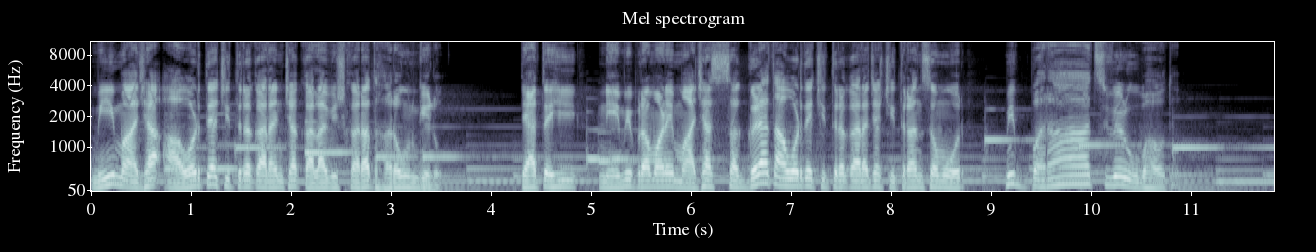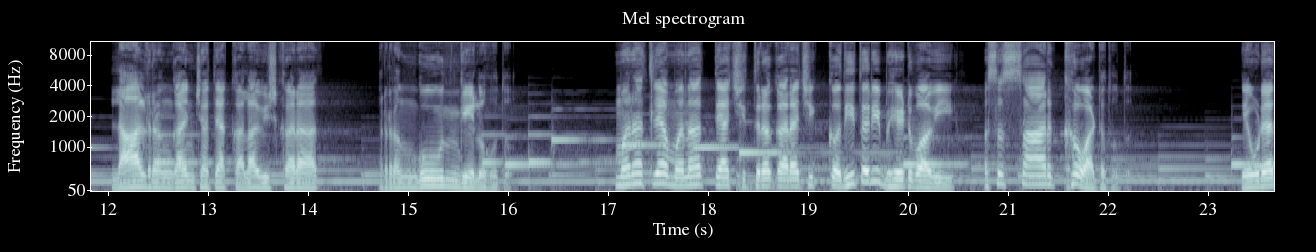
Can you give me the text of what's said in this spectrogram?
मी माझ्या आवडत्या चित्रकारांच्या कलाविष्कारात हरवून गेलो. त्यातही नेहमीप्रमाणे माझ्या सगळ्यात आवडत्या चित्रकाराच्या चित्रांसमोर मी बराच वेळ उभा होतो. लाल रंगांच्या त्या कलाविष्कारात रंगून गेलो होतो. मनातल्या मनात त्या चित्रकाराची कधीतरी भेट व्हावी असं सारखं वाटत होतं. तेवढ्यात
